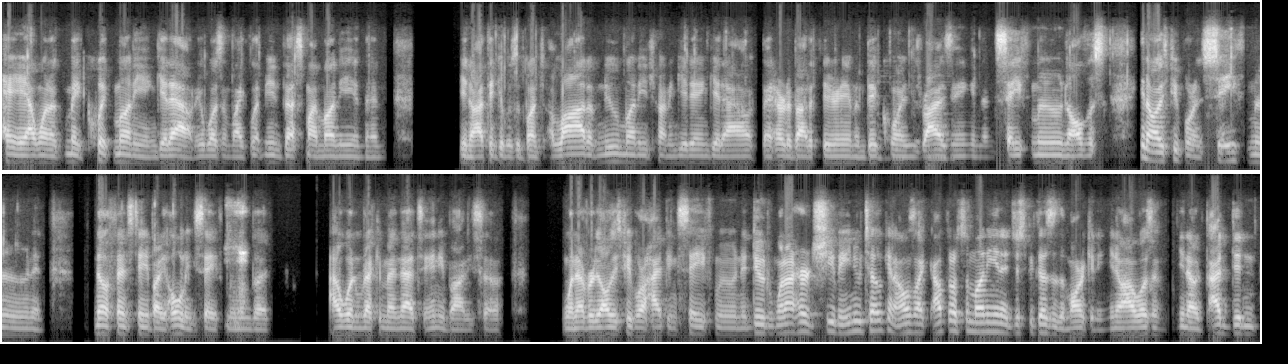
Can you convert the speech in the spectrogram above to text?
hey, I want to make quick money and get out. It wasn't like let me invest my money and then, you know, I think it was a bunch, a lot of new money trying to get in, get out. They heard about Ethereum and Bitcoin's rising, and then Safe Moon, all this, you know, all these people are in Safe Moon, and no offense to anybody holding Safe Moon, but I wouldn't recommend that to anybody. So whenever all these people are hyping Safe Moon. And dude, when I heard Shiba Inu token, I was like, I'll throw some money in it just because of the marketing. You know, I wasn't, you know, I didn't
